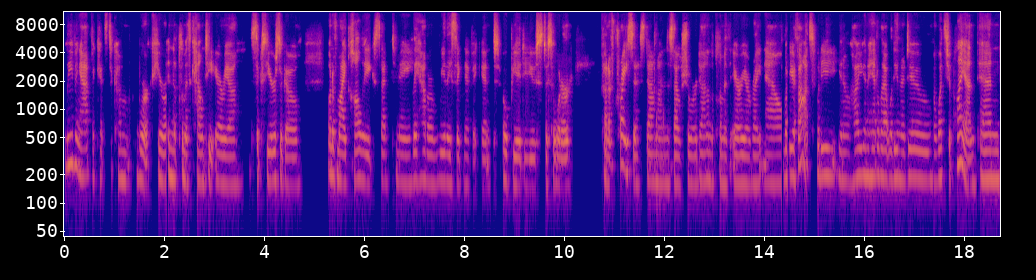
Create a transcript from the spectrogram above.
leaving advocates to come work here in the Plymouth County area six years ago, one of my colleagues said to me, they have a really significant opioid use disorder kind of crisis down on the South Shore, down in the Plymouth area right now. What are your thoughts? What do you, you know, how are you going to handle that? What are you going to do? What's your plan? And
